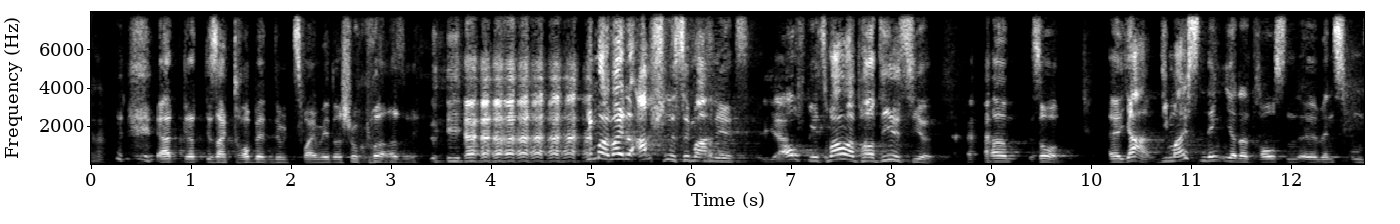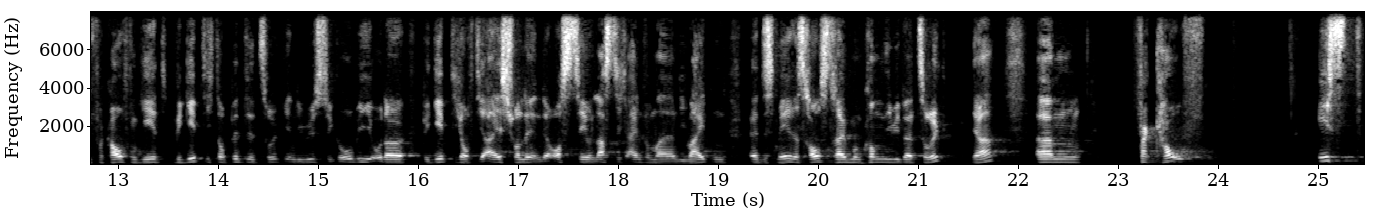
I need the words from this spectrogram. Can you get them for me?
Ja. er hat gerade gesagt, Robin, du zwei Meter Schokohase. Ja. Immer weiter Abschlüsse machen jetzt. Ja. Auf geht's, machen wir ein paar Deals hier. ähm, so, äh, ja, die meisten denken ja da draußen, äh, wenn es um Verkaufen geht, begeb dich doch bitte zurück in die Wüste Gobi oder begeb dich auf die Eisscholle in der Ostsee und lass dich einfach mal an die Weiten äh, des Meeres raustreiben und komm nie wieder zurück. Ja, ähm, Verkauf ist,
